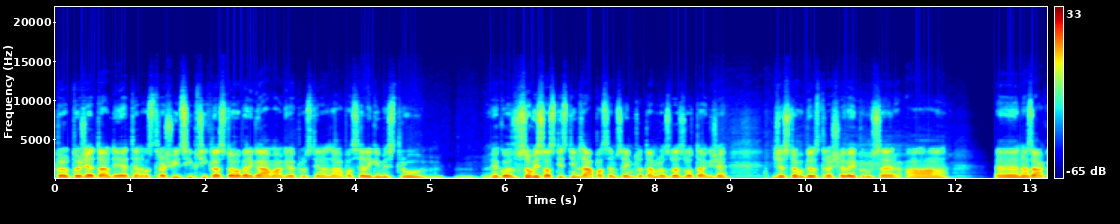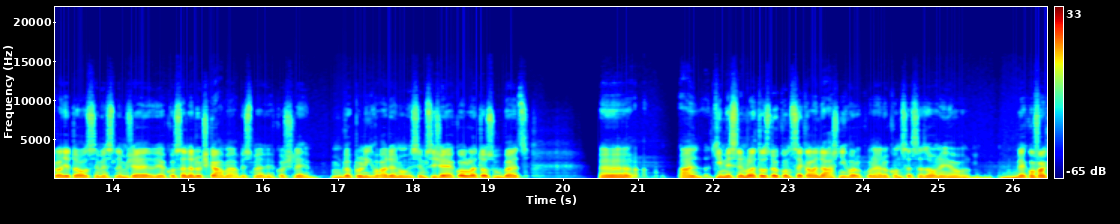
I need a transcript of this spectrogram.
protože tady je ten odstrašující příklad z toho Bergáma, kde prostě na zápase ligy mistrů, jako v souvislosti s tím zápasem se jim to tam rozlezlo tak, že, že z toho byl strašlivý průser a e, na základě toho si myslím, že jako se nedočkáme, aby jsme jako šli do plného Adenu. Myslím si, že jako letos vůbec e, a tím myslím letos do konce kalendářního roku, ne do konce sezóny. Jo. Jako fakt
